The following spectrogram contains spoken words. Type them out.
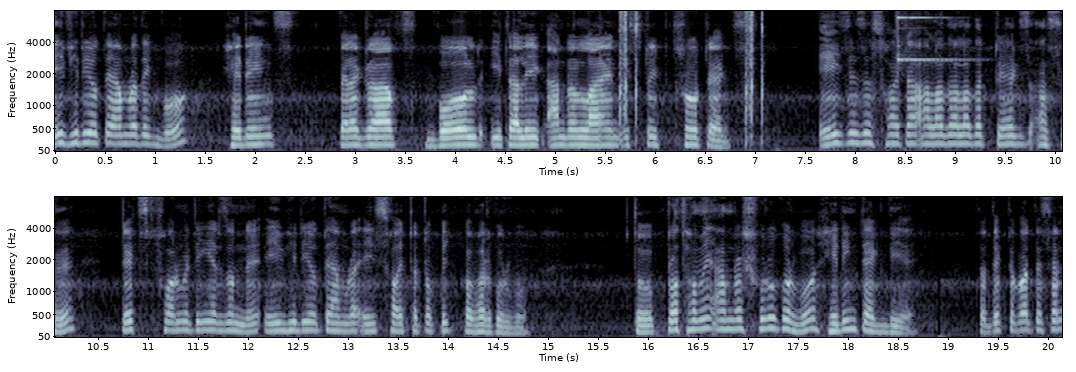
এই ভিডিওতে আমরা দেখব headings, paragraphs, bold, italic, underline strike through tags. এই যে যে ছয়টা আলাদা আলাদা ট্যাগস আছে, টেক্সট ফরম্যাটিংয়ের জন্য এই ভিডিওতে আমরা এই ছয়টা টপিক কভার করব। তো প্রথমে আমরা শুরু করব হেডিং ট্যাগ দিয়ে। তো দেখতে পারতেছেন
